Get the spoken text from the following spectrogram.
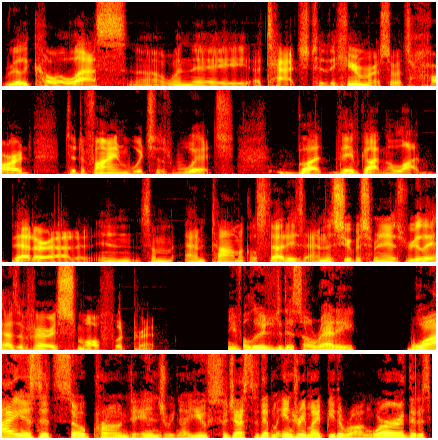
really coalesce uh, when they attach to the humerus. So it's hard to define which is which but they've gotten a lot better at it in some anatomical studies, and the supraspinatus really has a very small footprint. You've alluded to this already. Why is it so prone to injury? Now, you've suggested that injury might be the wrong word, that it's,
